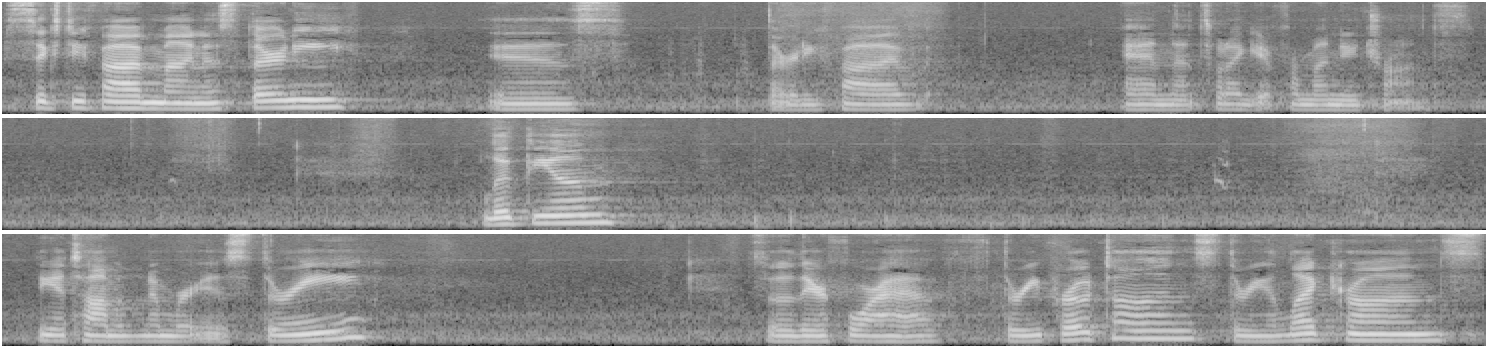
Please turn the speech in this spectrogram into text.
65 minus 30 is 35, and that's what I get for my neutrons. Lithium, the atomic number is 3. So therefore I have three protons, three electrons.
